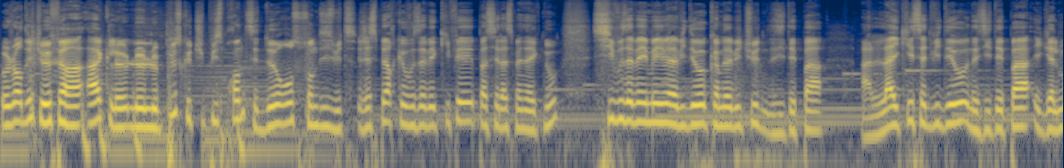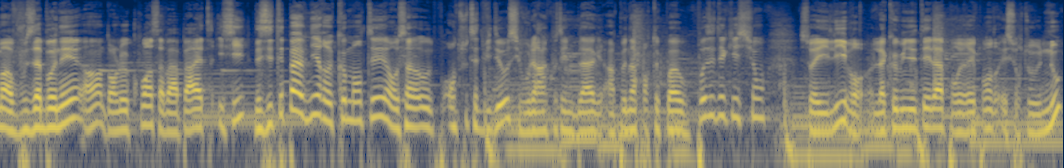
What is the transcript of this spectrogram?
Aujourd'hui, tu veux faire un hack, le, le- le plus que tu puisses prendre, c'est 2,78€. J'espère que vous avez kiffé passer la semaine avec nous. Si vous avez aimé la vidéo, comme d'habitude, n'hésitez pas à liker cette vidéo. N'hésitez pas également à vous abonner. hein, dans le coin, ça va apparaître ici. N'hésitez pas à venir commenter au sein- au- en dessous de cette vidéo si vous voulez raconter une blague, un peu n'importe quoi, ou poser des questions. Soyez libres, la communauté est là pour y répondre et surtout nous.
